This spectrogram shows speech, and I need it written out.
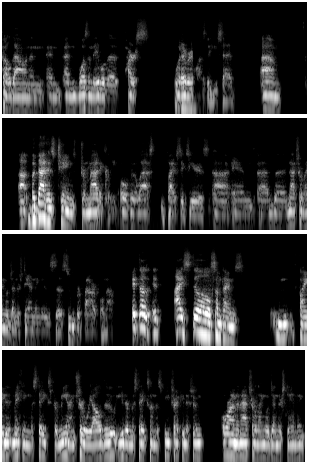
fell down and and and wasn't able to parse whatever it was that you said. Um, uh, but that has changed dramatically over the last five six years, uh, and uh, the natural language understanding is uh, super powerful now. It does it. I still sometimes find it making mistakes for me, and I'm sure we all do, either mistakes on the speech recognition or on the natural language understanding.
